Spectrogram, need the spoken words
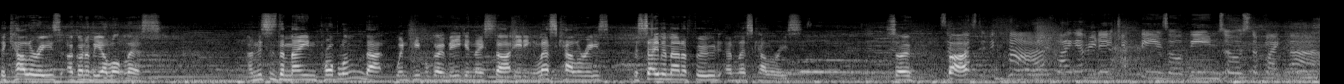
The calories are going to be a lot less. And this is the main problem that when people go vegan, they start eating less calories, the same amount of food, and less calories. So, but or beans or stuff like that.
